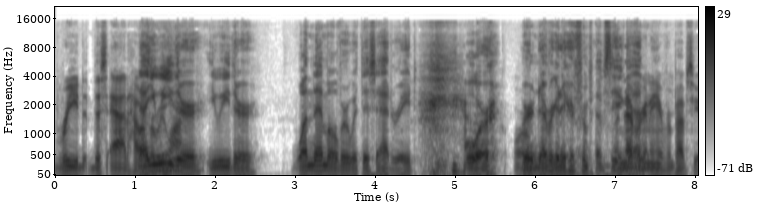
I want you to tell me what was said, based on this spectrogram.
read this ad however now you we want. either you either won them over with this ad read, or, we're never going to hear from Pepsi We're again. never gonna hear from Pepsi.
